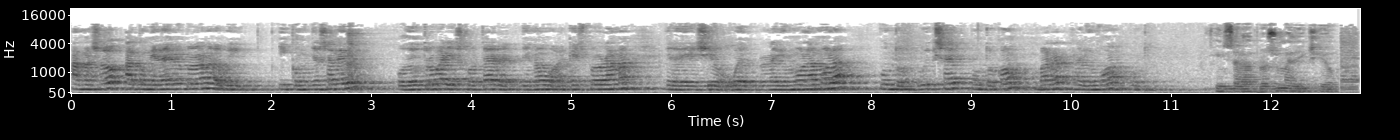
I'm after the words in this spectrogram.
Amb això acomiadem el programa d'avui i com ja sabeu podeu trobar i escoltar de nou aquest programa en la direcció web radiomolamola.wixsite.com barra radiomola.com Fins a la próxima edició.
